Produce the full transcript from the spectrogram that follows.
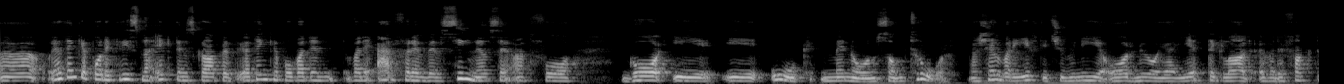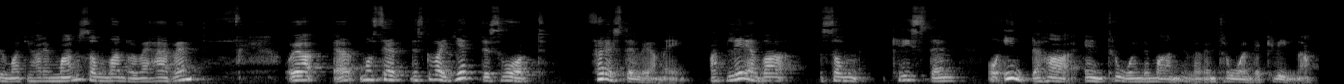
Uh, och jag tänker på det kristna äktenskapet och jag tänker på vad, den, vad det är för en välsignelse att få gå i, i ok med någon som tror. Jag har själv varit gift i 29 år nu och jag är jätteglad över det faktum att jag har en man som vandrar med Herren. Och jag, jag måste säga att det skulle vara jättesvårt, föreställer jag mig, att leva som kristen och inte ha en troende man eller en troende kvinna.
